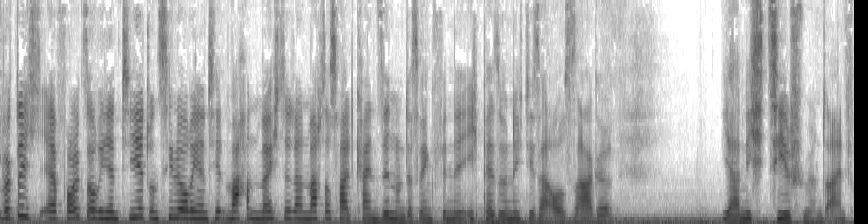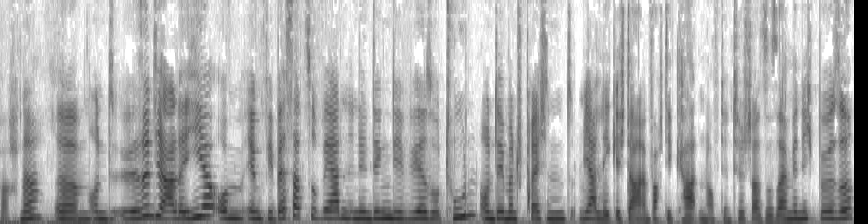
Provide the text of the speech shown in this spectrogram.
wirklich erfolgsorientiert und zielorientiert machen möchte, dann macht das halt keinen Sinn und deswegen finde ich persönlich diese Aussage ja nicht zielführend einfach. Ne? Ähm, und wir sind ja alle hier, um irgendwie besser zu werden in den Dingen, die wir so tun und dementsprechend ja lege ich da einfach die Karten auf den Tisch. Also sei mir nicht böse.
